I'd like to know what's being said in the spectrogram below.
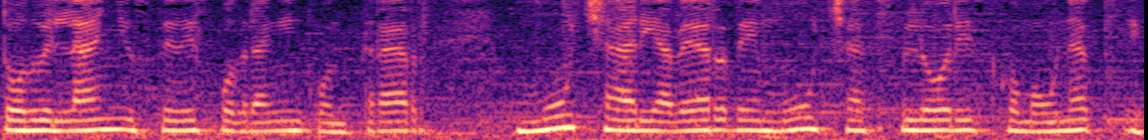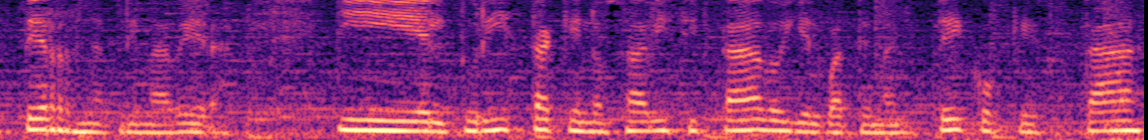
todo el año ustedes podrán encontrar mucha área verde, muchas flores como una eterna primavera. Y el turista que nos ha visitado y el guatemalteco que está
